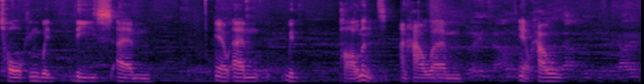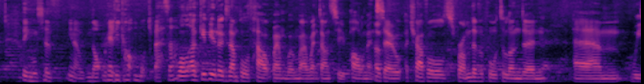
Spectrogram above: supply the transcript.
talking with these, um, you know, um, with Parliament, and how, um, you know, how things have, you know, not really gotten much better. Well, I'll give you an example of how it went when I went down to Parliament. Okay. So I travelled from Liverpool to London. Um, we,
